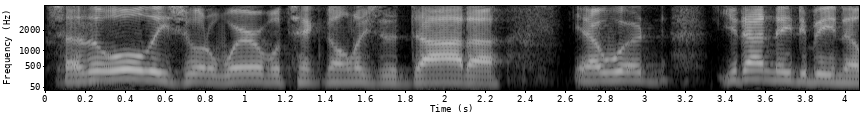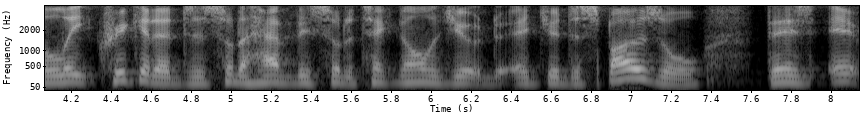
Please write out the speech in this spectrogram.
So the, all these sort of wearable technologies, the data, you know, we're- you don't need to be an elite cricketer to sort of have this sort of technology at, at your disposal. There's it,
